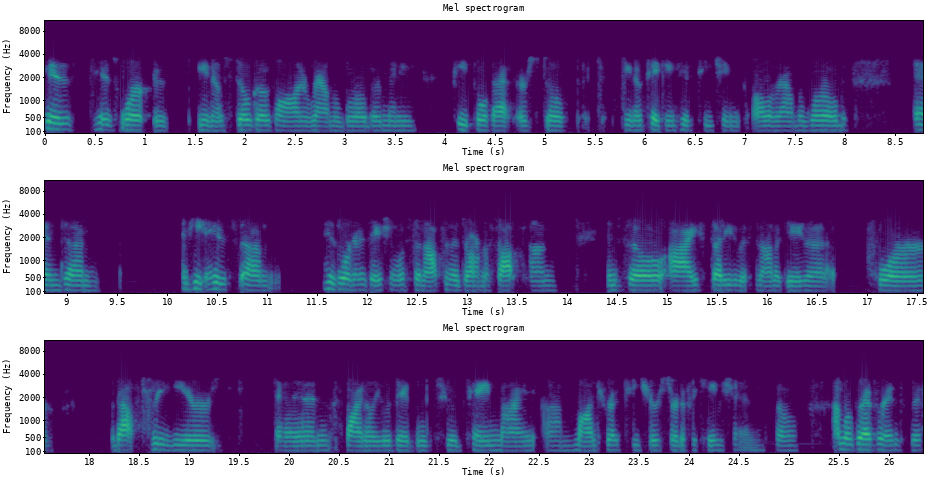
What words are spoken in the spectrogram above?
his his work is you know still goes on around the world. There are many people that are still you know taking his teachings all around the world, and um, and he his um, his organization was Sanatana Dharma Satsang, and so I studied with Namadeva for about three years and finally was able to obtain my um, mantra teacher certification. So I'm a reverend with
